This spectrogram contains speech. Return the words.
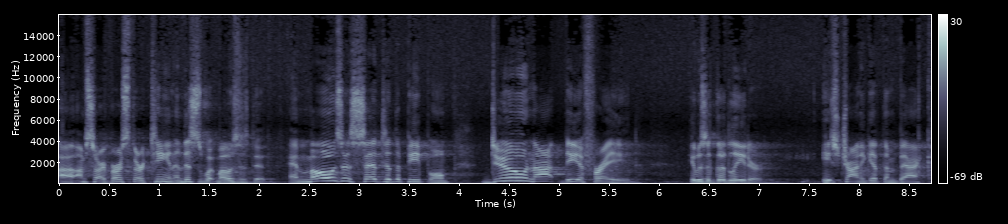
uh, I'm sorry, verse 13, and this is what Moses did. And Moses said to the people, Do not be afraid. He was a good leader. He's trying to get them back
